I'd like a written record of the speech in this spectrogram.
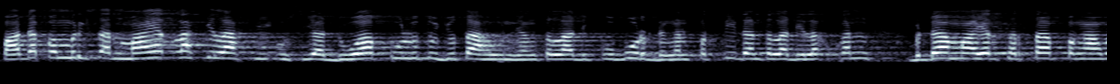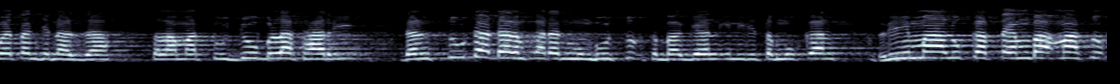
pada pemeriksaan mayat laki-laki usia 27 tahun yang telah dikubur dengan peti dan telah dilakukan bedah mayat serta pengawetan jenazah selama 17 hari dan sudah dalam keadaan membusuk sebagian ini ditemukan lima luka tembak masuk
